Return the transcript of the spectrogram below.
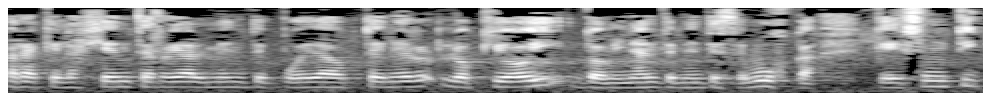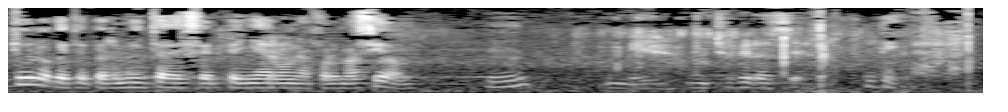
para que la gente realmente pueda obtener lo que hoy dominantemente se busca, que es un título que te permita desempeñar una formación. ¿Mm? Bien, muchas gracias. De nada.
